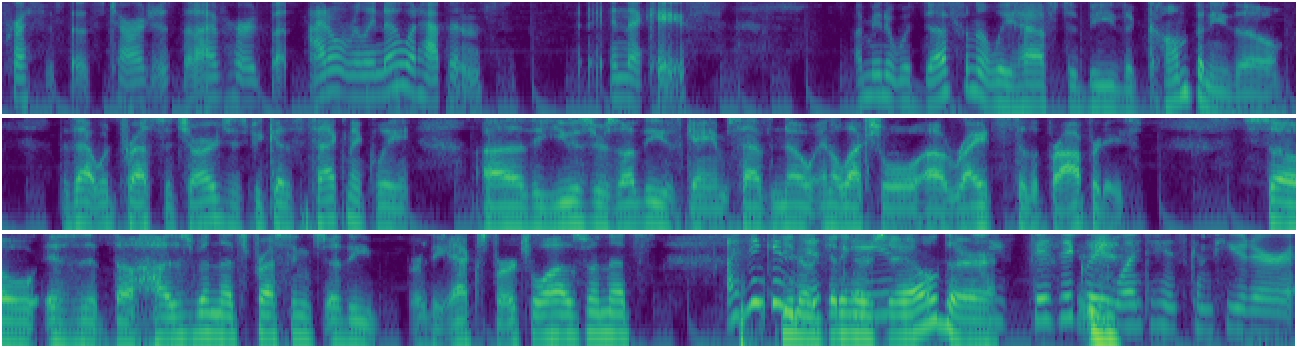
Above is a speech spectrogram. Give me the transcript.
presses those charges that I've heard, but I don't really know what happens in that case. I mean, it would definitely have to be the company, though, that would press the charges because technically, uh, the users of these games have no intellectual uh, rights to the properties. So, is it the husband that's pressing the or the ex virtual husband that's I think in you know this getting case, her jailed or she physically went to his computer,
